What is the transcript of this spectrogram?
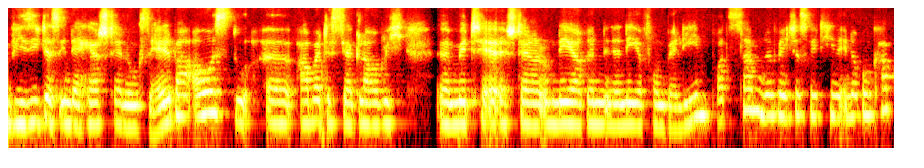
Wie sieht das in der Herstellung selber aus? Du äh, arbeitest ja, glaube ich, äh, mit Herstellern und Näherinnen in der Nähe von Berlin, Potsdam, ne, wenn ich das richtig in Erinnerung habe.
